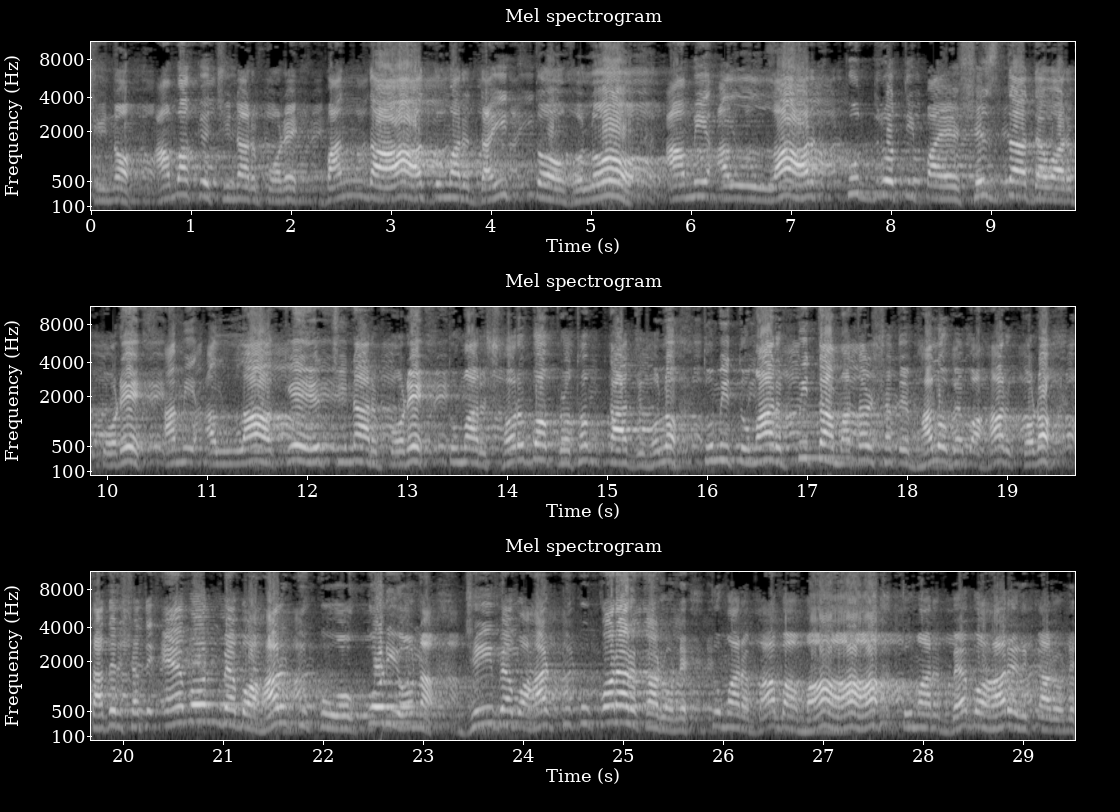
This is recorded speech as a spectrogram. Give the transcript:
চিনো, আমাকে চিনার পরে বান্দা তোমার দায়িত্ব হলো আমি আল্লাহর কুদরতি পায়ে সেজদা দেওয়ার পরে, আমি আল্লাহকে চিনার পরে তোমার সর্বপ্রথম কাজ হলো তুমি তোমার পিতা মাতার সাথে ভালো ব্যবহার করো, তাদের সাথে এমন ব্যবহারটুকুও করিও না। যেই ব্যবহারটুকু করার কারণে তোমার বাবা মা তোমার ব্যবহারের কারণে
